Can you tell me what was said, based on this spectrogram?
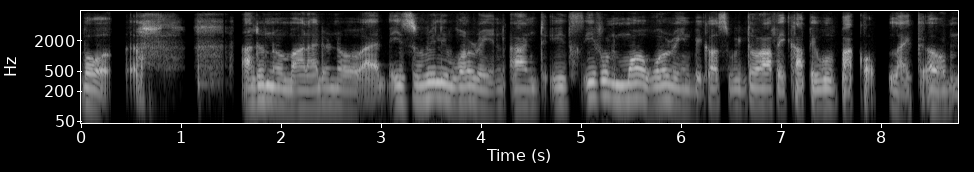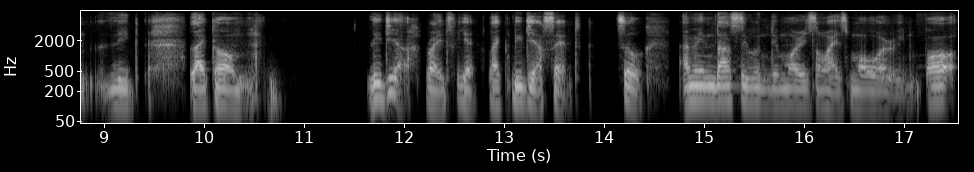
but I don't know, man. I don't know. It's really worrying, and it's even more worrying because we don't have a capable backup like um lead, like um Leedya, right? Yeah, like Leedya said. So, I mean, that's even the more reason why it's more worrying. But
